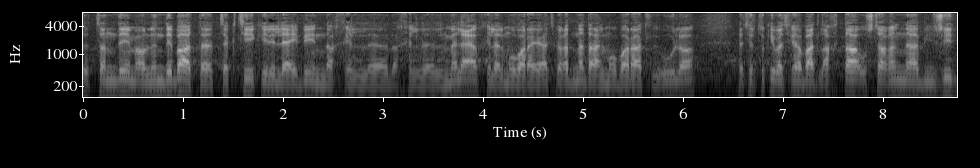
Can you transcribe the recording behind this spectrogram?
التنظيم أو الانضباط التكتيكي للاعبين داخل داخل الملعب خلال المباريات بغض النظر عن المباراة الأولى التي ارتكبت فيها بعض الأخطاء واشتغلنا بجد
